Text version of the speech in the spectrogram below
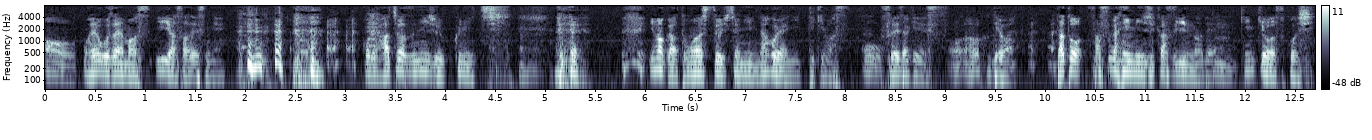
おうおはようございます。いい朝ですね。これ8月29日。今から友達と一緒に名古屋に行ってきます。それだけです。では、だとさすがに短すぎるので、うん近況を少し、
